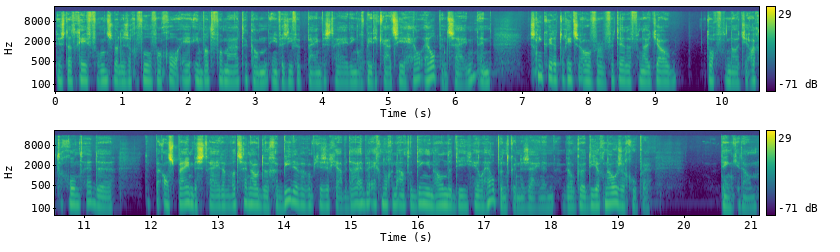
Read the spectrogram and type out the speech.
Dus dat geeft voor ons wel eens een gevoel van, goh, eh, in wat formaten kan invasieve pijnbestrijding of medicatie hel- helpend zijn? En misschien kun je daar toch iets over vertellen vanuit jouw, toch vanuit je achtergrond, hè, de, als pijnbestrijder. Wat zijn nou de gebieden waarop je zegt, ja, daar hebben we echt nog een aantal dingen in handen die heel helpend kunnen zijn? En welke diagnosegroepen denk je dan?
